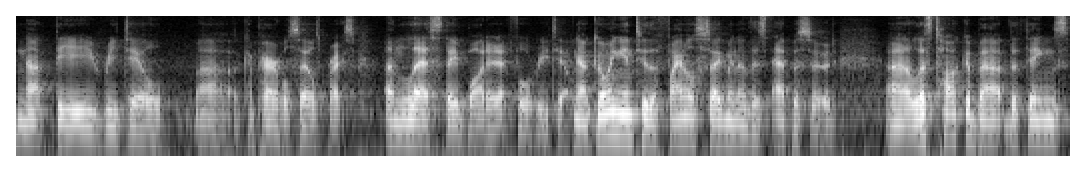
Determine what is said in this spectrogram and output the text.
not the retail uh, comparable sales price, unless they bought it at full retail. Now, going into the final segment of this episode, uh, let's talk about the things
